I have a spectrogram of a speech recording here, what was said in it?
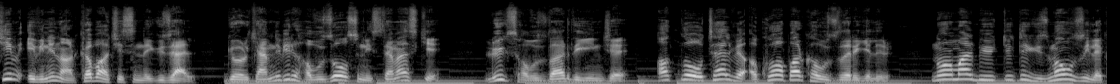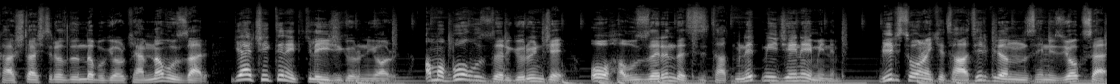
Kim evinin arka bahçesinde güzel, görkemli bir havuzu olsun istemez ki? Lüks havuzlar deyince akla otel ve aquapark havuzları gelir. Normal büyüklükte yüzme havuzu ile karşılaştırıldığında bu görkemli havuzlar gerçekten etkileyici görünüyor. Ama bu havuzları görünce o havuzların da sizi tatmin etmeyeceğine eminim. Bir sonraki tatil planınız henüz yoksa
